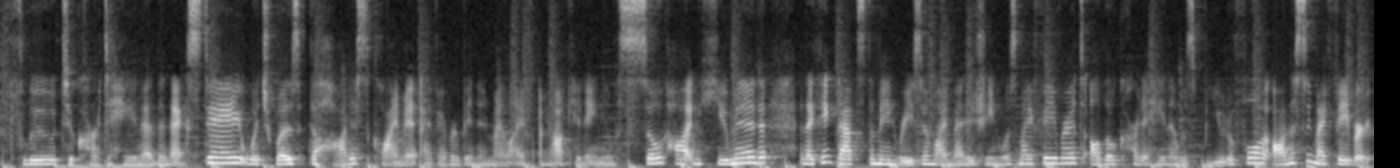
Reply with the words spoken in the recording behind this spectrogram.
flew to Cartagena the next day, which was the hottest climate I've ever been in my life. I'm not kidding. It was so hot and humid. And I think that's the main reason why Medellin was my favorite, although Cartagena was beautiful. Honestly, my favorite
